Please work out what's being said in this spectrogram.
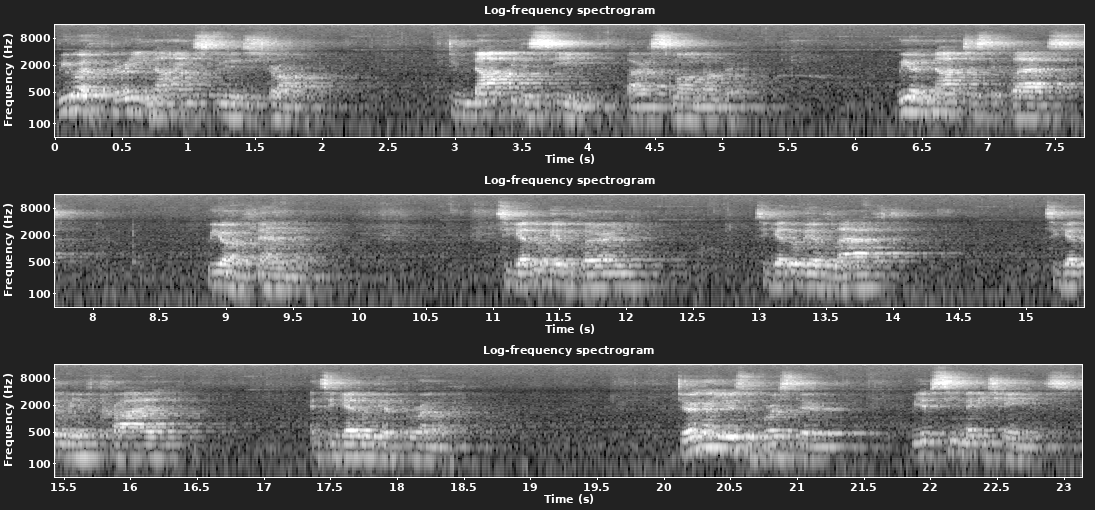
We are 39 students strong. Do not be deceived by our small number. We are not just a class, we are a family. Together we have learned, together we have laughed, together we have cried, and together we have grown. During our years at Worcester, we have seen many changes.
